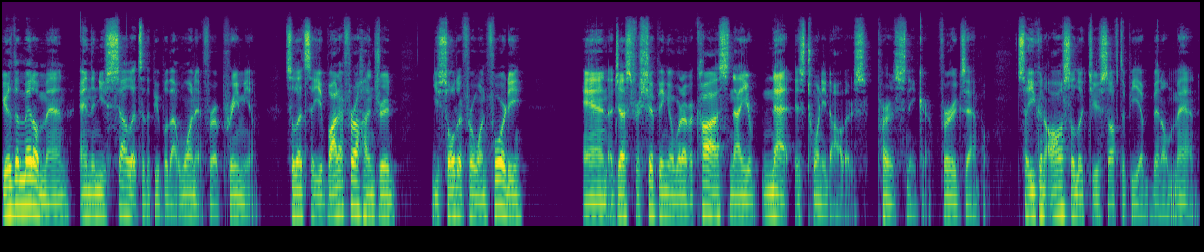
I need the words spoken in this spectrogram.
You're the middleman, and then you sell it to the people that want it for a premium. So let's say you bought it for 100, you sold it for 140, and adjust for shipping or whatever costs, now your net is $20 per sneaker, for example. So you can also look to yourself to be a middleman,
